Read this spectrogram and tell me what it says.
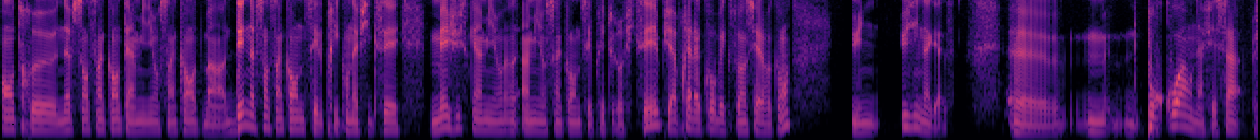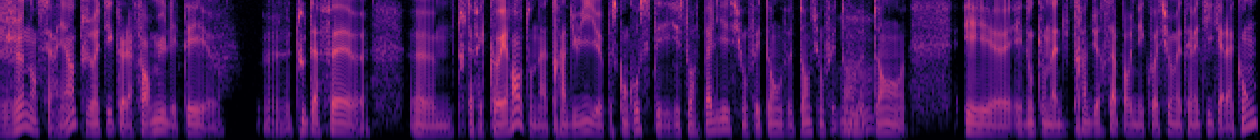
entre 950 et 1 million 50, ben, dès 950, c'est le prix qu'on a fixé, mais jusqu'à 1 million, 1 million 50, c'est le prix toujours fixé. Et puis après, la courbe exponentielle recommence. Une usine à gaz. pourquoi on a fait ça? Je n'en sais rien. Toujours est-il que la formule était euh, tout à fait euh, euh, tout à fait cohérente. On a traduit parce qu'en gros c'était des histoires de paliers. Si on fait tant, on veut tant. Si on fait tant, on veut mhm. tant. Et, donc on a dû traduire ça par une équation mathématique à la con.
